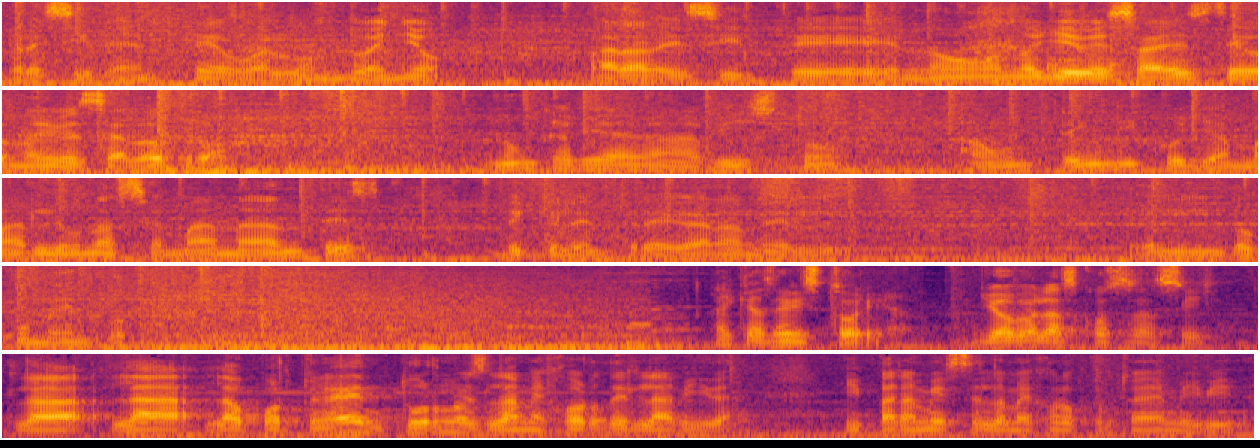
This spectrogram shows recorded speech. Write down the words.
presidente o algún dueño para decirte no, no lleves a este o no lleves al otro? Nunca había visto a un técnico llamarle una semana antes de que le entregaran el, el documento hay que hacer historia. Yo veo las cosas así. La, la, la, oportunidad en turno es la mejor de la vida y para mí esta es la mejor oportunidad de mi vida.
